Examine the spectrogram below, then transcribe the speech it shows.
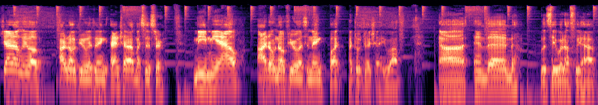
Shout out Lilo. I don't know if you're listening, and shout out my sister, me meow. I don't know if you're listening, but I told you I shout you out. Uh, and then let's see what else we have.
